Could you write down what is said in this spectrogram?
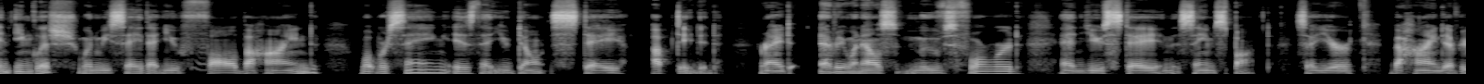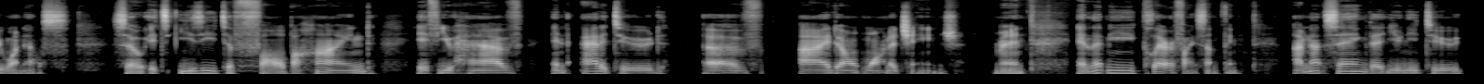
In English, when we say that you fall behind, what we're saying is that you don't stay updated, right? Everyone else moves forward and you stay in the same spot. So you're behind everyone else. So it's easy to fall behind if you have an attitude of, I don't want to change, right? And let me clarify something. I'm not saying that you need to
